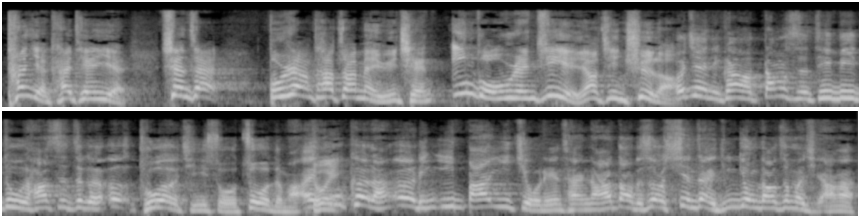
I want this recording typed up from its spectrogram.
他也开天眼。现在不让他专美于钱，英国无人机也要进去了。而且你看啊，当时 TB2 它是这个呃土耳其所做的嘛，哎，乌克兰二零一八一九年才拿到的时候，现在已经用到这么强了。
